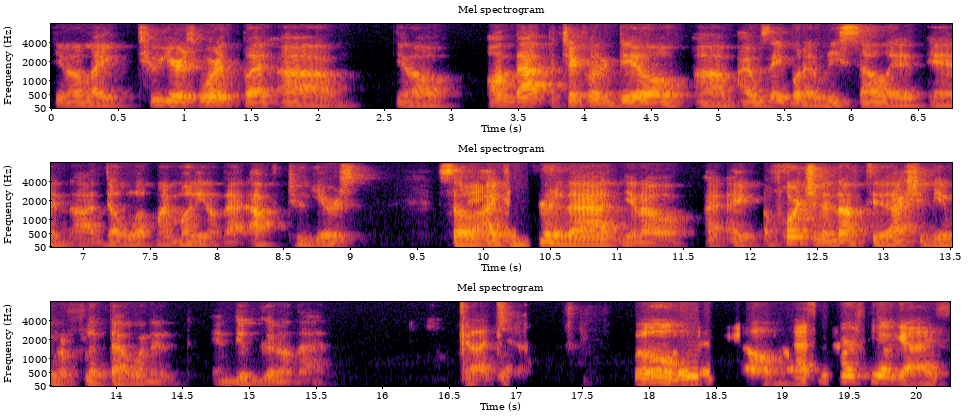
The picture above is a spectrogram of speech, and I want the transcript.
you know, like two years worth. But um, you know, on that particular deal, um, I was able to resell it and uh, double up my money on that after two years. So I consider that, you know, I, fortunate enough to actually be able to flip that one and and do good on that. Gotcha. Boom. There go. That's the first deal, guys.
